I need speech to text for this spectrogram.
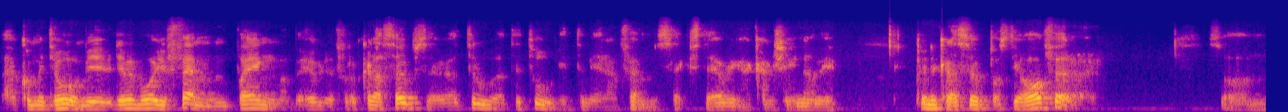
jag kommer inte ihåg, det var ju fem poäng man behövde för att klassa upp sig. Jag tror att det tog inte mer än fem, sex tävlingar kanske innan vi kunde klassa upp oss till A-förare. Så,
